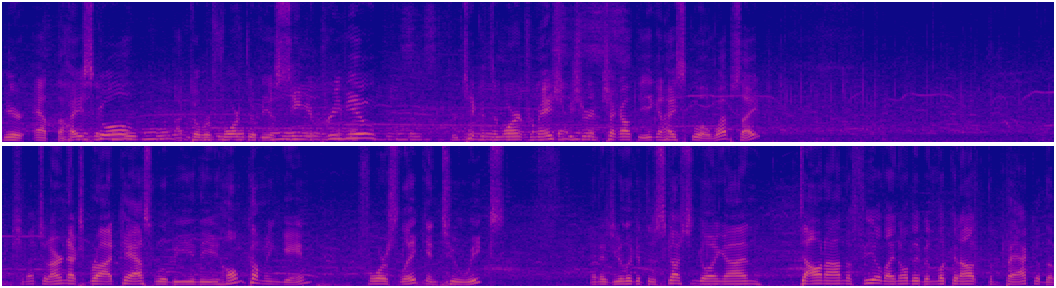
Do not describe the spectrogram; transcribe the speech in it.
here at the high school. October 4th, there'll be a senior preview. For tickets and more information, be sure and check out the Eagan High School website. She mentioned our next broadcast will be the homecoming game, Forest Lake, in two weeks. And as you look at the discussion going on down on the field, I know they've been looking out the back of the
